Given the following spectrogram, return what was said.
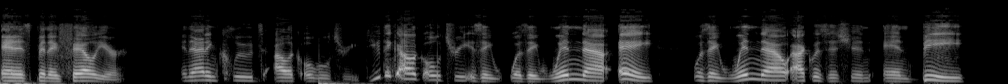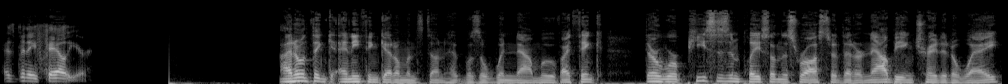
and it's been a failure, and that includes Alec Ogletree. Do you think Alec Ogletree is a was a win now? A was a win now acquisition, and B has been a failure. I don't think anything Gettleman's done was a win now move. I think there were pieces in place on this roster that are now being traded away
